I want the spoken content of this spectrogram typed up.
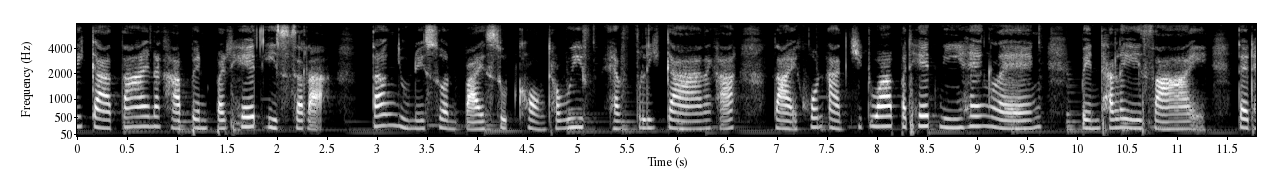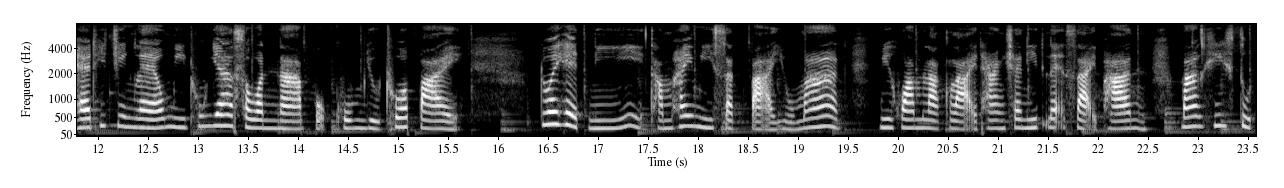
ริกาใต้นะคะ เป็นประเทศอิสระ ตั้งอยู่ในส่วนปลายสุดของทวีปแอฟริกานะคะ หลายคนอาจคิดว่าประเทศนี้แห้งแล้ง เป็นทะเลทราย แต่แท้ที่จริงแล้วมีทุ่งหญ้าสวรรณาปกคลุมอยู่ทั่วไป ด้วยเหตุนี้ทำให้มีสัตว์ป่าอยู่มาก มีความหลากหลายทางชนิดและสายพันธุ์ มากที่สุด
